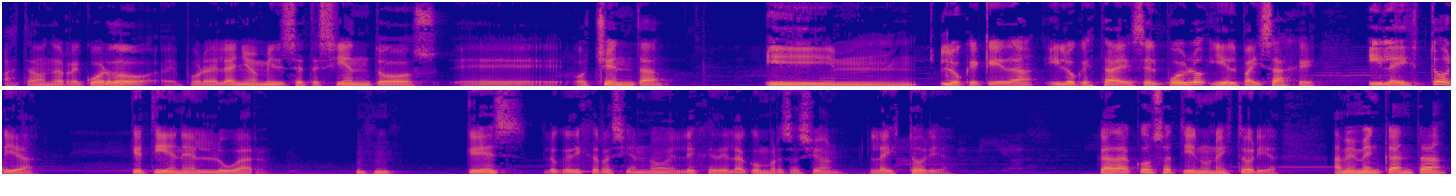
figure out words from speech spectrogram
hasta donde recuerdo, eh, por el año 1780 y mm, lo que queda y lo que está es el pueblo y el paisaje y la historia que tiene el lugar. Que es lo que dije recién, ¿no? El eje de la conversación, la historia. Cada cosa tiene una historia. A mí me encanta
